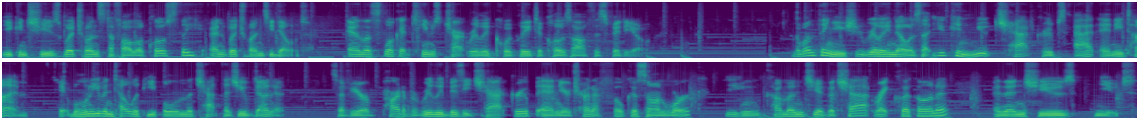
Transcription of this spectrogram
you can choose which ones to follow closely and which ones you don't. And let's look at Teams chat really quickly to close off this video. The one thing you should really know is that you can mute chat groups at any time. It won't even tell the people in the chat that you've done it. So if you're a part of a really busy chat group and you're trying to focus on work, you can come into the chat, right click on it, and then choose mute.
